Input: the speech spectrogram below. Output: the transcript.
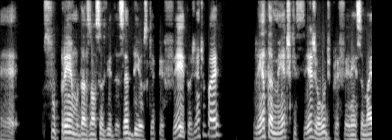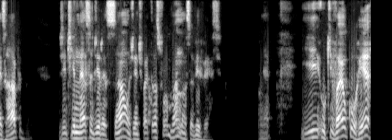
é, supremo das nossas vidas é Deus, que é perfeito, a gente vai, lentamente que seja, ou de preferência mais rápido, a gente ir nessa direção, a gente vai transformando nossa vivência. Né? E o que vai ocorrer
